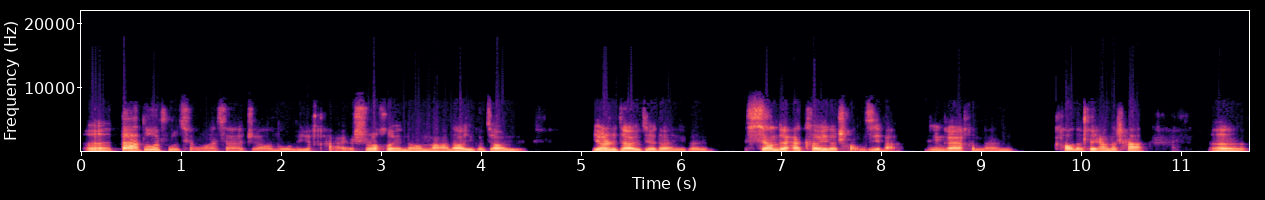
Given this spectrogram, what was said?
呃，大多数情况下，只要努力，还是会能拿到一个教育应试教育阶段一个相对还可以的成绩吧，应该很难考得非常的差。嗯。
